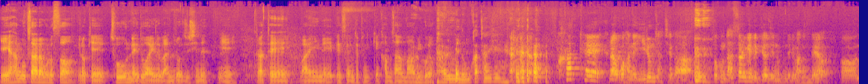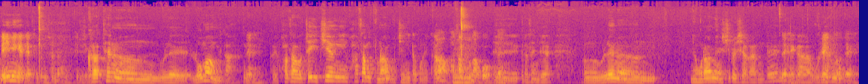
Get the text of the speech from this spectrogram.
예, 한국 사람으로서 이렇게 좋은 레드 와인을 만들어 주시는 예, 크라테 와인의 백성현 대표님께 감사한 마음이고요. 아유, 너무 까찬시네. 크라테라고 하는 이름 자체가 조금 낯설게 느껴지는 분들이 많은데요. 어, 네이밍에 대해서 좀 설명을 해주시겠어요? 크라테는 원래 로마어입니다. 네. 그 화산, 저희 지형이 화산 분화구 지형이다 보니까. 아, 화산분하고. 네. 네, 그래서 이제 어, 원래는 영어로 하면 C로 시작하는데 네. 제가 우리 크레이터, 한국 네.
